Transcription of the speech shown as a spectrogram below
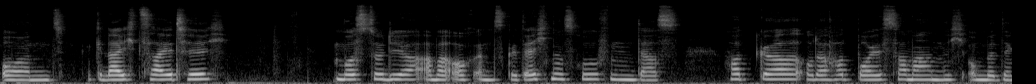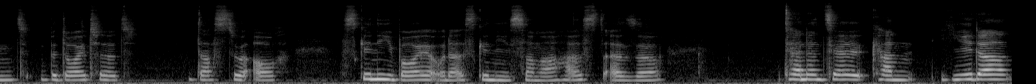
Und gleichzeitig musst du dir aber auch ins Gedächtnis rufen, dass Hot Girl oder Hot Boy Summer nicht unbedingt bedeutet, dass du auch Skinny Boy oder Skinny Summer hast. Also tendenziell kann jeder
